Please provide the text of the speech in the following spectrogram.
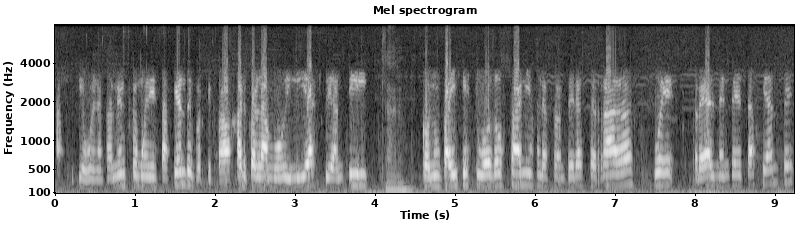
así que bueno, también fue muy desafiante porque trabajar con la movilidad estudiantil Claro. con un país que estuvo dos años con las fronteras cerradas fue realmente desafiante.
